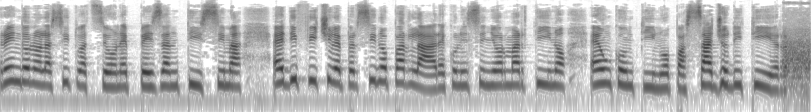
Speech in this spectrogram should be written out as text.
rendono la situazione pesantissima. È difficile persino parlare con il signor Martino, è un continuo passaggio di tir.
